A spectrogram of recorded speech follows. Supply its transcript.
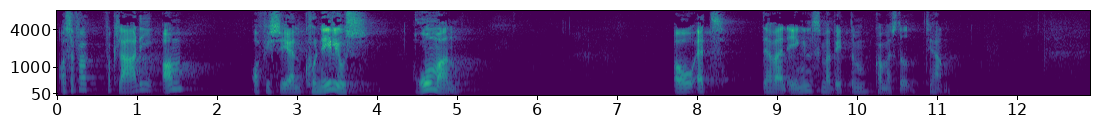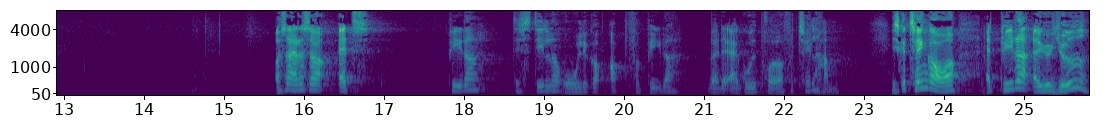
Og så forklarer de om officeren Cornelius, romeren, og at der har været en engel, som har bedt dem komme afsted til ham. Og så er det så, at Peter, det stille og roligt går op for Peter, hvad det er, Gud prøver at fortælle ham. I skal tænke over, at Peter er jo jøde,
